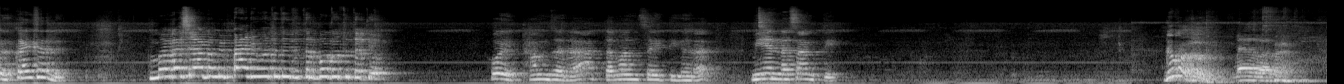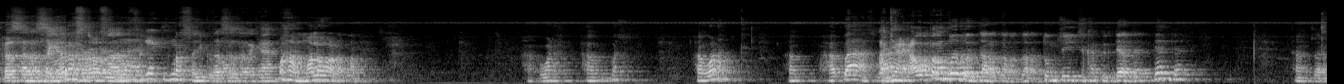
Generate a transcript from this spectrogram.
ग काय झालं? मग अशी अगं मी पाणी होत होते तर बघत होता तो होय थांब जरा आता माणसं येते घरात. मी यांना सांगते. देऊ का अजून? बरं, बरं. रस्सा रस्सा घ्या. रस्सा हा, घे, घे. रस्सा इकडं. रस्सा जरा घ्या. हा मला वाडा जरा हा वाडा हा बस. हा वाडा हा हा बस हा, घ्या, अहो, पण- बरं बरं जरा जरा जरा. तुमच्या इच्छा खातीर द्या द्या द्या द्या. हा जरा.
